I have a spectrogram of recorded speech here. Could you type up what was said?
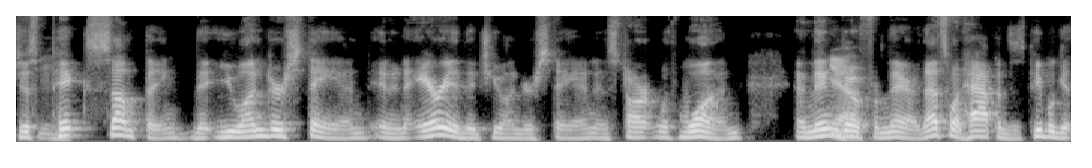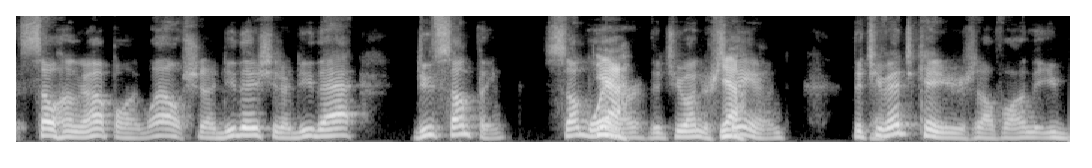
just mm-hmm. pick something that you understand in an area that you understand and start with one and then yeah. go from there. That's what happens is people get so hung up on, well, should I do this? Should I do that? Do something somewhere yeah. that you understand yeah. that you've educated yourself on that you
